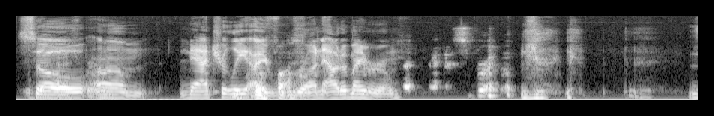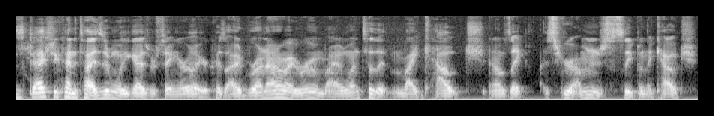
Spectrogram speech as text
so Hash um naturally The I fuck? run out of my room. This actually kind of ties in what you guys were saying earlier because I'd run out of my room. I went to the, my couch and I was like, screw it, I'm gonna just sleep on the couch.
